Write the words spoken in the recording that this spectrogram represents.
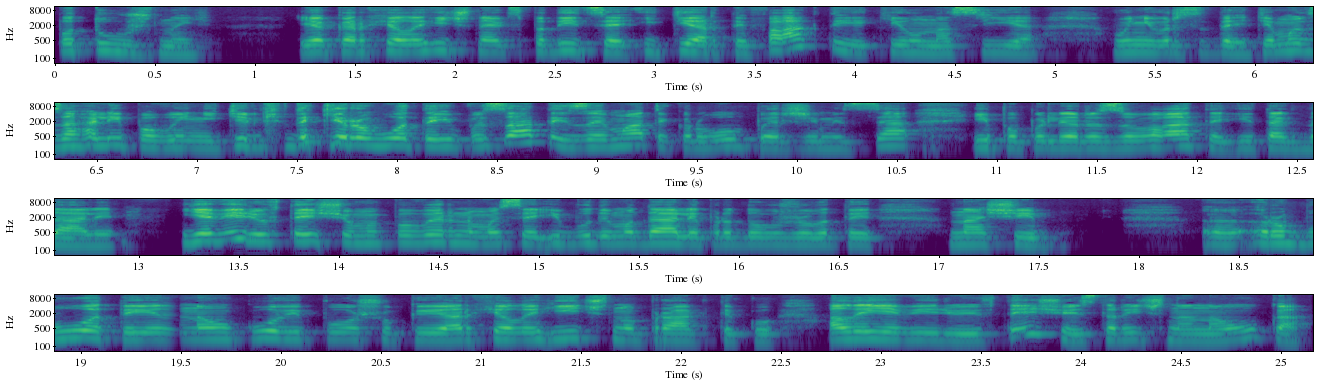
потужний, як археологічна експедиція і ті артефакти, які у нас є в університеті, ми взагалі повинні тільки такі роботи і писати, і займати кругом перші місця, і популяризувати, і так далі. Я вірю в те, що ми повернемося і будемо далі продовжувати наші роботи, наукові пошуки, археологічну практику. Але я вірю і в те, що історична наука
